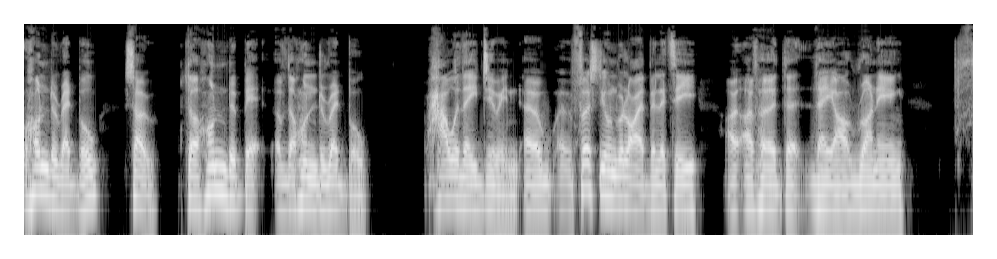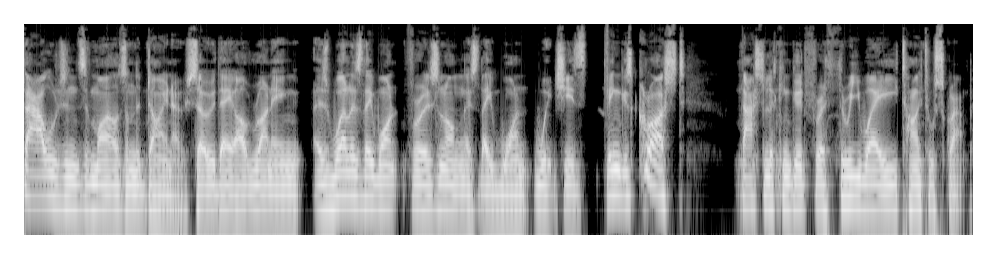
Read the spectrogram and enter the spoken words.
Honda Red Bull. So the Honda bit of the Honda Red Bull. How are they doing? Uh, firstly on reliability, I, I've heard that they are running thousands of miles on the dyno. So they are running as well as they want for as long as they want, which is fingers crossed. That's looking good for a three way title scrap.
